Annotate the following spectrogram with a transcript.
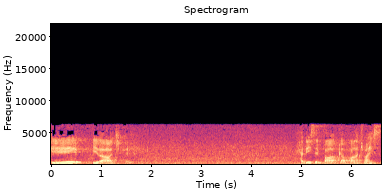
ایک علاج ہے۔ حدیث پاک کا پانچواں حصہ۔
